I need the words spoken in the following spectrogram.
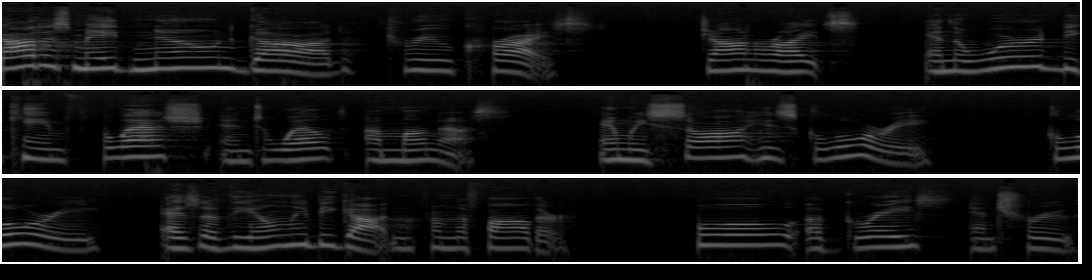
God has made known God through Christ. John writes, and the Word became flesh and dwelt among us, and we saw his glory, glory as of the only begotten from the Father, full of grace and truth.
